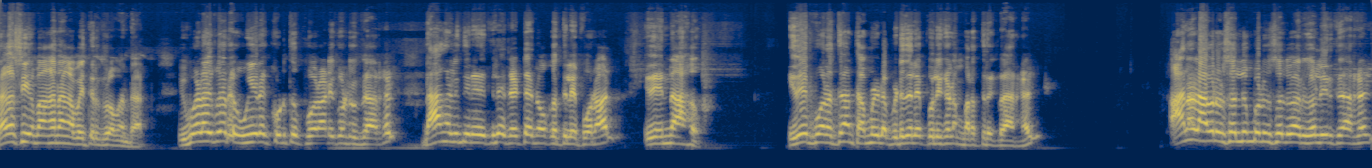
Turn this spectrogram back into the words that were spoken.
ரகசியமாக நாங்கள் வைத்திருக்கிறோம் என்றார். இவ்வளவு பேர் உயிரை கொடுத்து போராடி கொண்டிருக்கிறார்கள். நாங்கள் இந்த நேரத்திலே இரட்டை நோக்கத்திலே போனால் இது என்ன ஆகும்? இதே போலத்தான் தமிழில் விடுதலை புலிகளும் மறுத்திருக்கிறார்கள். ஆனால் அவர்கள் சொல்லும் பொழுது சொல்லுவார் சொல்லியிருக்கிறார்கள்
